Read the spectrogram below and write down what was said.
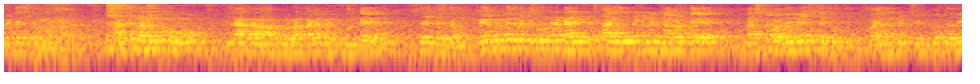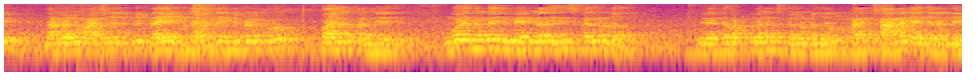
పెట్టేస్తాం అన్నమాట అది మనము ఇలాగా ముళ్ళకాడ పెట్టుకుంటే సేవ్ అవుతాం పేపర్ మీద పెట్టుకుంటే డైరెక్ట్ ప్యాకెట్ పెట్టి పెట్టినామంటే నష్టం అది వేస్ట్ అయిపోతుంది. ప్యాకెట్ పెట్టి చెడిపోతుంది దాంట్లో మాసి వెళ్ళిపోయి డ్రై అయిపోతుంది అంటే ఎండిపోయినప్పుడు ప్యాకెట్ పనిచేయదు. ఇంకోటి ఏంటంటే ఇది మెయిన్ కాదు ఇది స్మెల్ ఉండదు. మీరు ఎంత పట్టుకున్నా కానీ స్మెల్ ఉండదు. కానీ చాలా డేంజర్ అండి.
